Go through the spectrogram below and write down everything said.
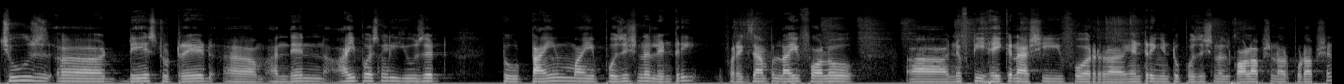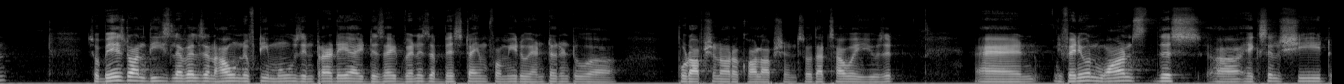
Choose uh, days to trade um, and then I personally use it to time my positional entry. For example I follow uh, Nifty Heikin Ashi for uh, entering into positional call option or put option so based on these levels and how Nifty moves intraday I decide when is the best time for me to enter into a put option or a call option. So that's how I use it. And if anyone wants this uh, Excel sheet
